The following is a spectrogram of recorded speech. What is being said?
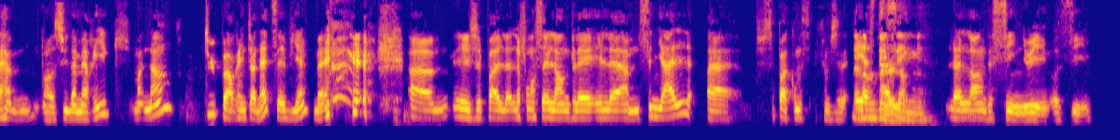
euh, en Sud-Amérique maintenant tout par internet, c'est bien, mais euh, et j'ai pas le, le français, l'anglais et le um, signal, euh, je sais pas comment, comment je dis. La langue des signes. La langue des signes, oui, aussi.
